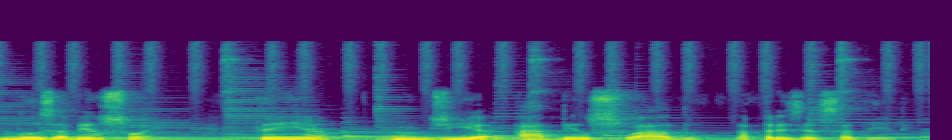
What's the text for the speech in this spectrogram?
nos abençoe. Tenha um dia abençoado na presença dEle.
